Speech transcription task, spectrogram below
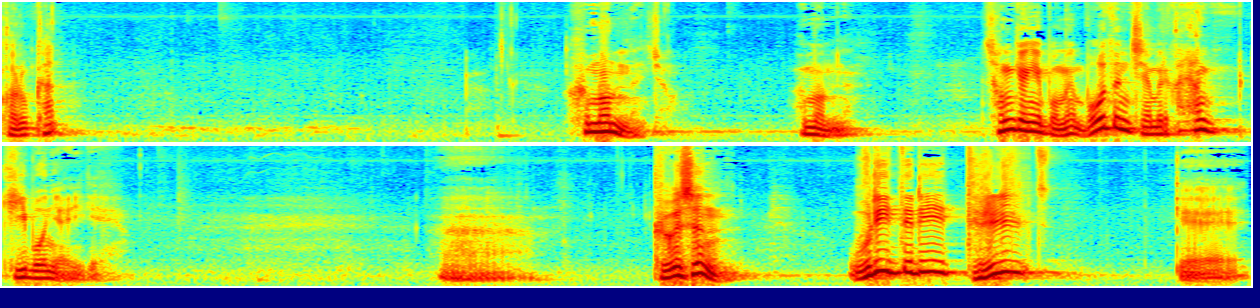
거룩한? 흠없는죠. 흠없는. 성경에 보면 모든 재물이 가장 기본이에요, 이게. 아, 그것은 우리들이 들, 들,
